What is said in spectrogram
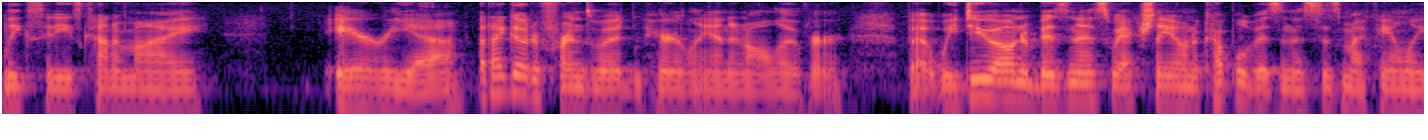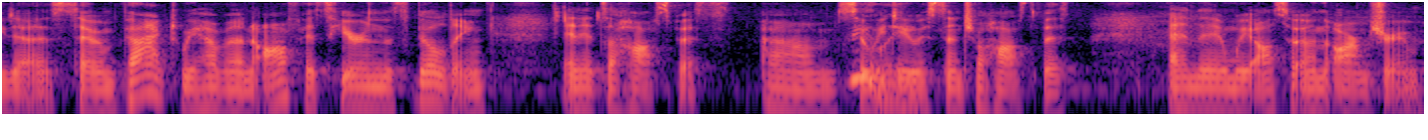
League City is kind of my area, but I go to Friendswood and Pearland and all over. But we do own a business. We actually own a couple of businesses. My family does. So in fact, we have an office here in this building, and it's a hospice. Um, so we do Really? essential hospice, and then we also own the Arms Room.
